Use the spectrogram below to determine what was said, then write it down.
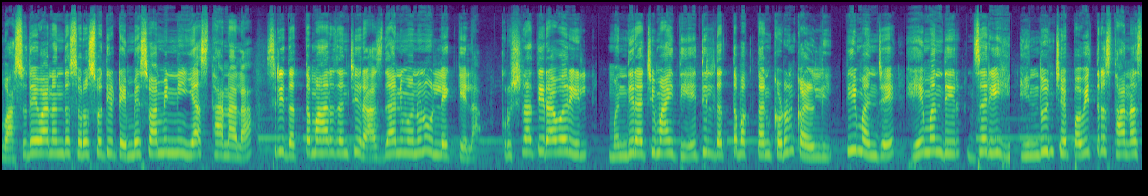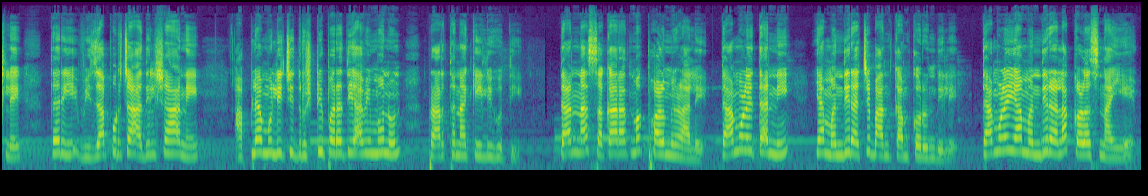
वासुदेवानंद सरस्वती टेंबेस्वामींनी या स्थानाला श्री दत्त महाराजांची राजधानी म्हणून उल्लेख केला. कृष्णा तीरावरील मंदिराची माहिती येथील दत्त भक्तांकडून कळली. ती म्हणजे हे मंदिर जरी हिंदूंचे पवित्र स्थान असले तरी विजापूरच्या आदिलशहाने आपल्या मुलीची दृष्टी परत यावी म्हणून प्रार्थना केली होती. त्यांना सकारात्मक फळ मिळाले. त्यामुळे त्यांनी या मंदिराचे बांधकाम करून दिले. त्यामुळे या मंदिराला कळस नाहीये.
